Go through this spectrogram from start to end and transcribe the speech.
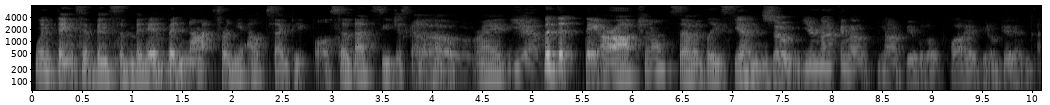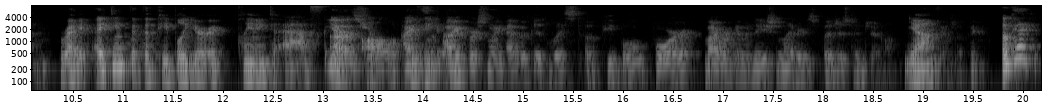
when things have been submitted, Mhm. but not for the outside people. So that's you just gotta Oh, hope, right? Yeah. But the, they are optional, so at least Yeah, so you're not gonna not be able to apply if you don't get in time. right. I think that the people you're planning to ask Yeah, are that's true. all. I think. I personally have a good list of people for my recommendation letters, but just in general. Yeah. You guys up here. Okay,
